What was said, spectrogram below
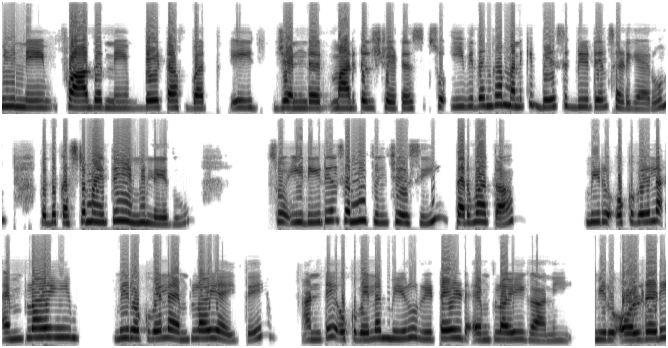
మీ name father name date of birth age gender marital status. So ఈ విధంగా మనకి బేసిక్ డీటెయిల్స్ అడిగారు. పెద్ద కష్టం అయితే ఏమీ లేదు. సో ఈ డీటెయిల్స్ అన్ని ఫిల్ చేసి తర్వాత మీరు ఒకవేళ ఎంప్లాయీ మీరు ఒకవేళ ఎంప్లాయీ అయితే అంటే ఒకవేళ మీరు రిటైర్డ్ ఎంప్లాయీ కానీ మీరు ఆల్రెడీ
